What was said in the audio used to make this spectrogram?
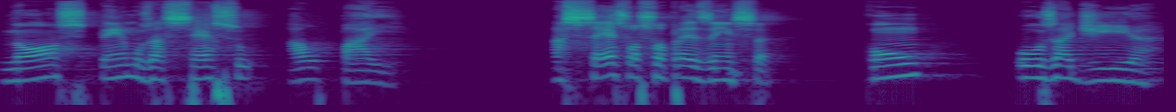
nós temos acesso ao Pai, acesso à Sua presença com ousadia,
